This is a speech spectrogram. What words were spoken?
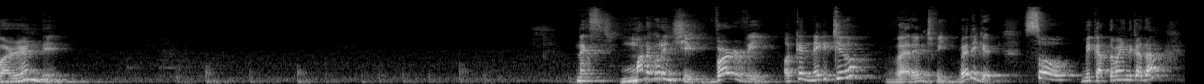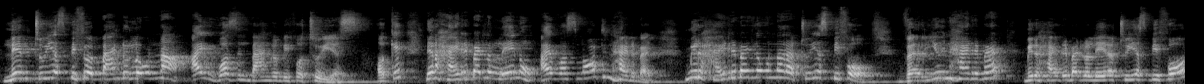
వరన్ దే నెక్స్ట్ మన గురించి were we okay negative weren't we very good so మీకు అర్థమైంది కదా? నేను టూ ఇయర్స్ బిఫోర్ బెంగళూరులో ఉన్నా. I was in Bengaluru before two years okay నేను హైదరాబాద్లో లేను. I was not in Hyderabad మీరు హైదరాబాద్లో ఉన్నారా two years before were you in Hyderabad మీరు హైదరాబాద్లో లేరా two years before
